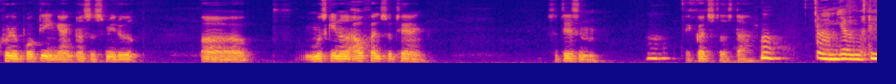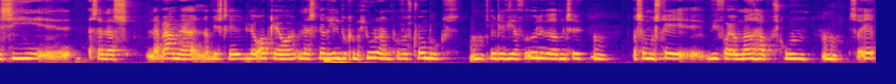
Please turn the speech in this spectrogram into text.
kun er brugt én gang, og så smidt ud. Og måske noget affaldssortering. Så det er sådan et godt sted at starte. Um, jeg vil måske sige, øh, altså lad os lade være med, når vi skal lave opgaver, lad os lave det hele på computeren, på vores Chromebooks. Mm. Det er jo det, vi har fået udleveret dem til. Mm. Og så måske, øh, vi får jo mad her på skolen, mm. så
